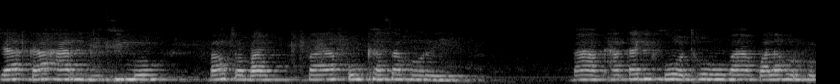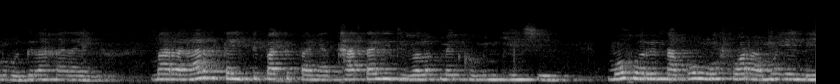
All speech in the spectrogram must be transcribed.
jaaka ga re ditse mo ba tswa ba focusa gore ba khata difoto ba kwala gore go go diragala eng. Mara ga re ka itepatepanya thata le development communication mo gore nako nngwe foramo e ne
